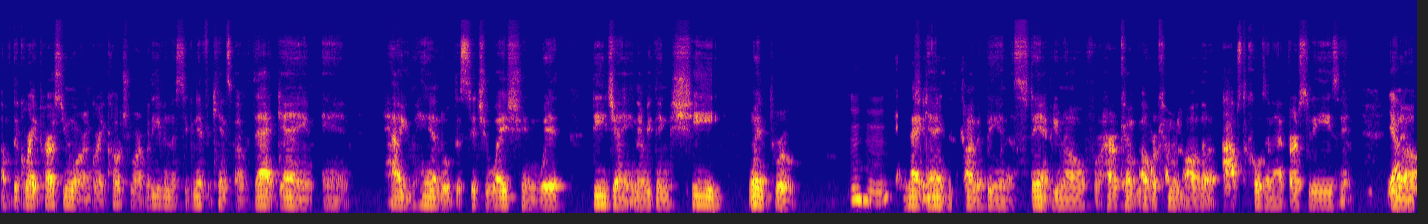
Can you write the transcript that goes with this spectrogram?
of the great person you are and great coach you are, but even the significance of that game and how you handled the situation with DJ and everything she went through. Mm-hmm. And that game just kind of being a stamp, you know, for her com- overcoming all the obstacles and adversities, and yep. you know,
